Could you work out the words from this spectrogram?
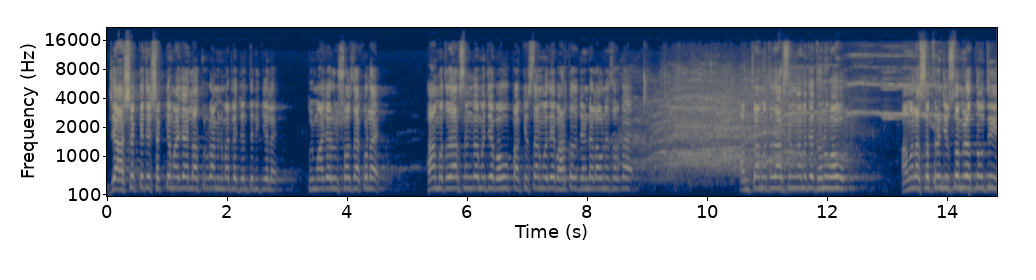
जे अशक्य ते शक्य माझ्या लातूर ग्रामीणमधल्या जनतेने केलं आहे तुम्ही माझ्यावर विश्वास दाखवला आहे हा मतदारसंघ म्हणजे भाऊ पाकिस्तानमध्ये भारताचा झेंडा लावण्यासारखा आहे. आमच्या मतदारसंघामध्ये धनुभाऊ आम्हाला सतरंजी उत्सव मिळत नव्हती.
